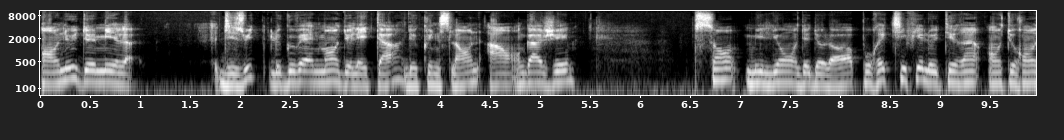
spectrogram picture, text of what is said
En août 2018, le gouvernement de l'État de Queensland a engagé 100 millions de dollars pour rectifier le terrain entourant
